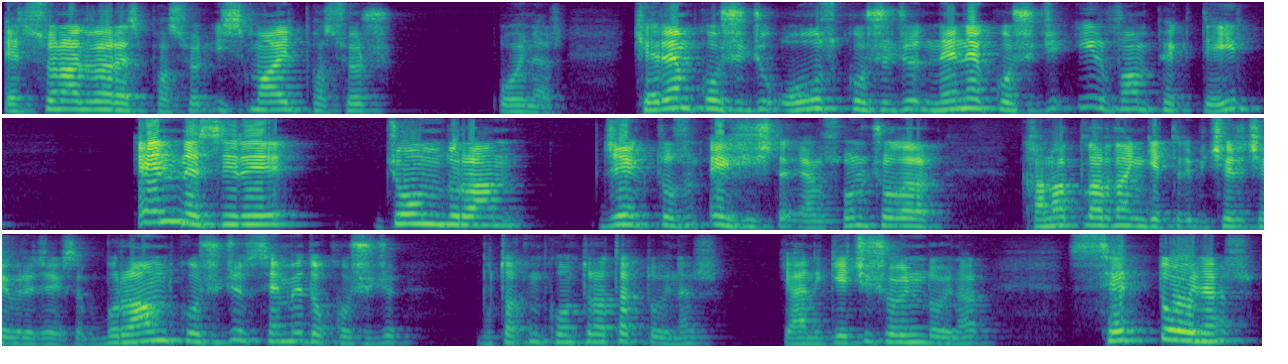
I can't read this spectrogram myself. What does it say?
Edson Alvarez pasör. İsmail pasör oynar. Kerem koşucu, Oğuz koşucu, Nene koşucu, İrfan pek değil. En Nesiri, John Duran, Cenk Tosun eh işte yani sonuç olarak kanatlardan getirip içeri çevireceksin. Brown koşucu, Semedo koşucu. Bu takım kontratak da oynar. Yani geçiş oyunu da oynar. Set de oynar.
